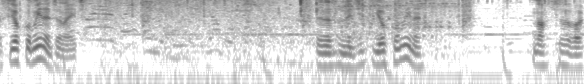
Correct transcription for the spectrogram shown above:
Sunt eu cu mine, gen, aici. Gen, sunt legit eu cu mine. Nu, ce să fac?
